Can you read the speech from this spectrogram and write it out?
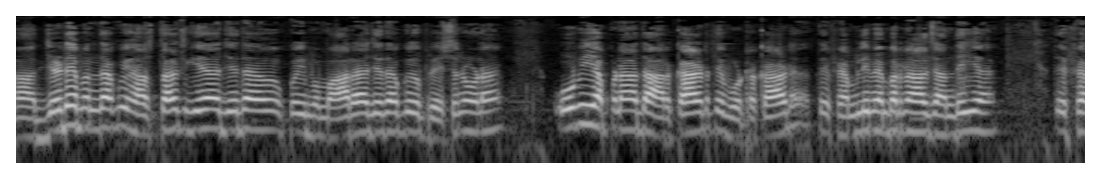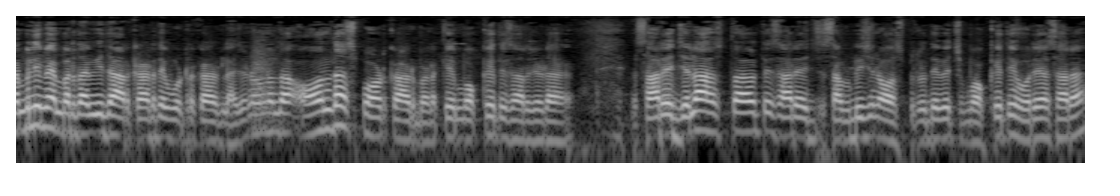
ਹਾਂ, ਜਿਹੜੇ ਬੰਦਾ ਕੋਈ ਹਸਪਤਾਲ ਚ ਗਿਆ, ਜਿਹਦਾ ਕੋਈ ਬਿਮਾਰ ਆ, ਜਿਹਦਾ ਕੋਈ ਆਪਰੇਸ਼ਨ ਹੋਣਾ, ਉਹ ਵੀ ਆਪਣਾ ਆਧਾਰ ਕਾਰਡ ਤੇ ਵੋਟਰ ਕਾਰਡ ਤੇ ਫੈਮਿਲੀ ਮੈਂਬਰ ਨਾਲ ਜਾਂਦੇ ਹੀ ਆ। ਤੇ ਫੈਮਿਲੀ ਮੈਂਬਰ ਦਾ ਵੀ ਆਧਾਰ ਕਾਰਡ ਤੇ ਵੋਟਰ ਕਾਰਡ ਲੈ ਜਾਣਾ, ਉਹਨਾਂ ਦਾ ਔਨ ਦਾ ਸਪੌਟ ਕਾਰਡ ਬਣ ਕੇ ਮੌਕੇ ਤੇ ਸਾਰਾ ਜਿਹੜਾ ਸਾਰੇ ਜ਼ਿਲ੍ਹਾ ਹਸਪਤਾਲ ਤੇ ਸਾਰੇ ਸਬ ਡਿਵੀਜ਼ਨ ਹਸਪੀਟਲ ਦੇ ਵਿੱਚ ਮੌਕੇ ਤੇ ਹੋ ਰਿਹਾ ਸਾਰਾ।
